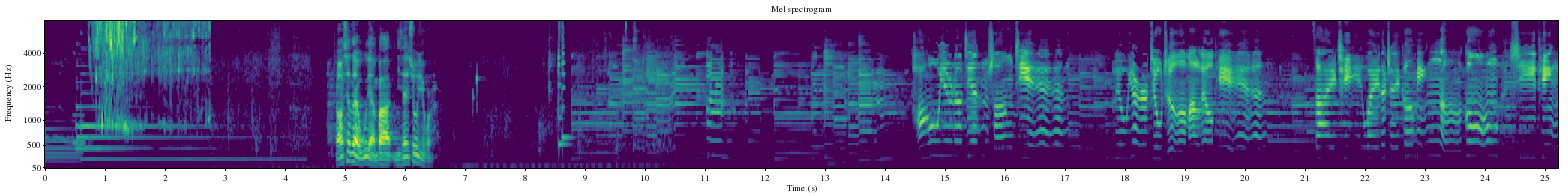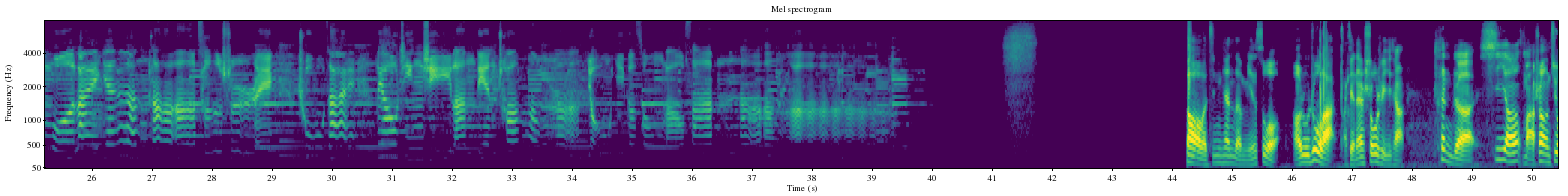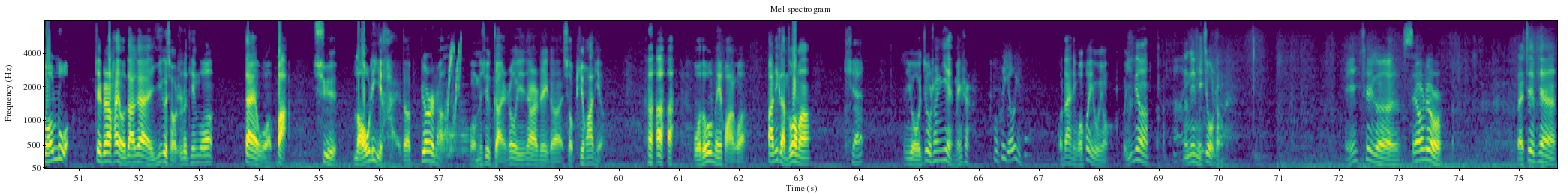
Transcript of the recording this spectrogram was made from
然后现在五点半，你先休息会儿。桃叶儿那肩上肩，柳叶儿就遮满了天。在七位的这个明宫，细听我来言呐、此事哎，出在了京西蓝靛厂啊，有个宋老三呐、到了今天的民宿啊，入住了，简单收拾一下。趁着夕阳马上就要落，这边还有大概一个小时的天光，带我爸去劳力海的边上，我们去感受一下这个小皮划艇。哈哈哈，我都没划过，爸你敢坐吗？钱有救生衣，没事儿，不会游泳，我带你，我会游泳，我一定能给你救上来。哎，这个四幺六在这片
